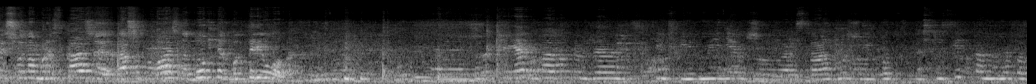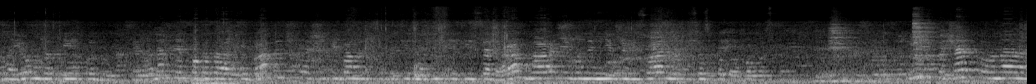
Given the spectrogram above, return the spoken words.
Знаєте, що нам розкаже наша поважна доктор-бактеріолог? Я два роки вже в цій фірмі є в Арсагу, і от сусідка мене познайомила з цією продукцією. Вона мені показала ці баночки, що ті баночки такі на 250 грам гарні, вони мені вже візуально все сподобалося. І спочатку вона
